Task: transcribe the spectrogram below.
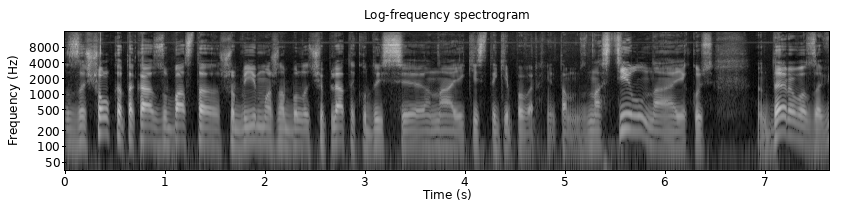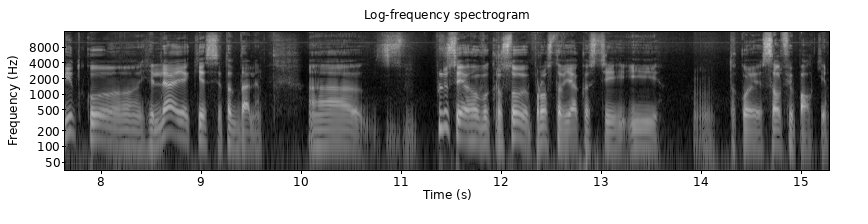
защолка така зубаста, щоб її можна було чіпляти кудись е, на якісь такі поверхні, там на стіл, на якусь дерево, завітку, е, гілля якесь і так далі. Е, Плюс я його використовую просто в якості і е, такої селфі-палки,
